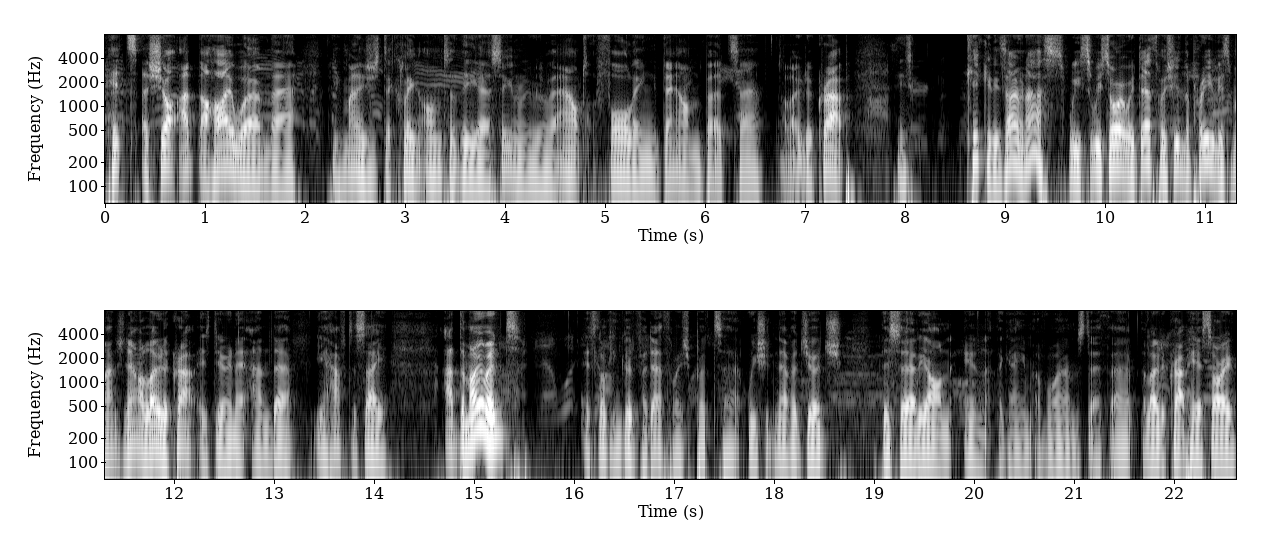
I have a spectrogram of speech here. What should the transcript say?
hits a shot at the high worm there. He manages to cling onto the uh, scenery without falling down, but uh, a load of crap He's kicking his own ass. We, we saw it with Deathwish in the previous match. Now a load of crap is doing it. And uh, you have to say, at the moment, it's looking good for Deathwish, but uh, we should never judge this early on in the game of Worms. Death, uh, the load of crap here, sorry,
